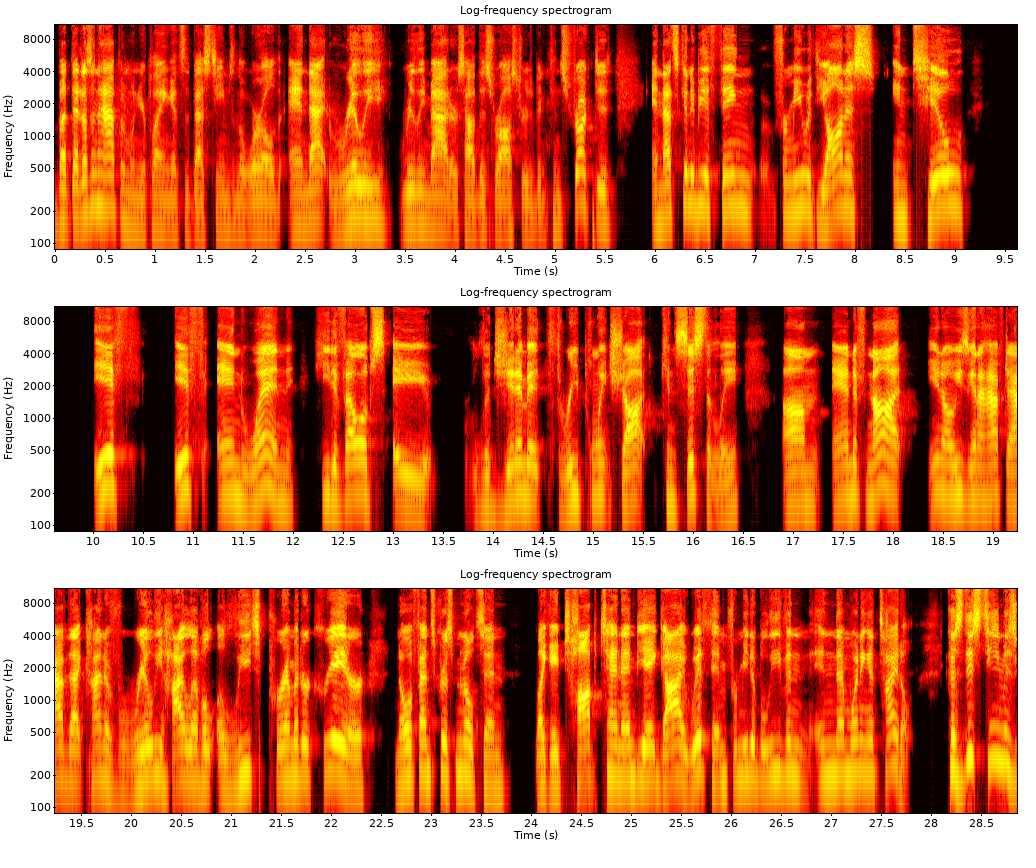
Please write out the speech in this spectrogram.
But that doesn't happen when you're playing against the best teams in the world. And that really, really matters how this roster has been constructed. And that's going to be a thing for me with Giannis until if if and when he develops a legitimate three point shot consistently. Um, and if not, you know, he's going to have to have that kind of really high level elite perimeter creator. No offense, Khris Middleton, like a top 10 NBA guy with him for me to believe in, in them winning a title because this team is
